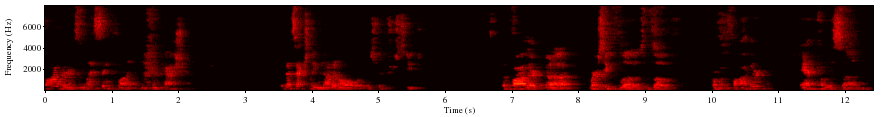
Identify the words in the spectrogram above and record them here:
Father is less inclined to be compassionate. But that's actually not at all what the scriptures teach. The Father, uh, mercy flows both from the Father and from the Son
